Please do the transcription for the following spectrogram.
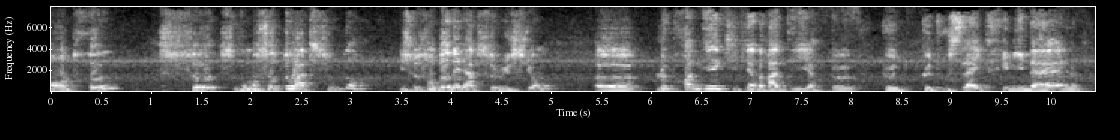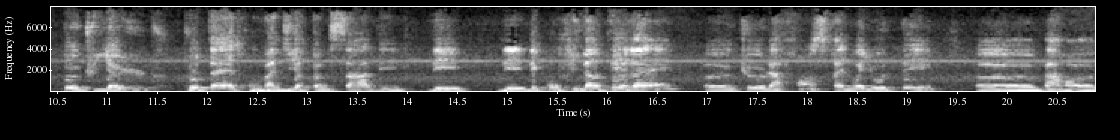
entre eux, vont s'auto-absoudre, ils se sont donné l'absolution. Euh, le premier qui viendra dire que, que, tout cela est criminel, qu'il y a eu peut-être, on va dire comme ça, des, des, des, conflits d'intérêts, euh, que la France serait noyautée euh, par, euh,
